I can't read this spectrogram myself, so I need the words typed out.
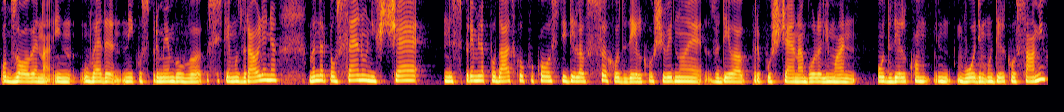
odzove na in uvede neko spremembo v sistemu zdravljenja, vendar pa vseeno nihče ne spremlja podatkov kakovosti dela vseh oddelkov, še vedno je zadeva prepuščena bolj ali manj oddelkom in vodjem oddelkov samih.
